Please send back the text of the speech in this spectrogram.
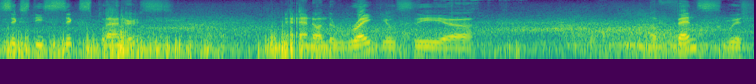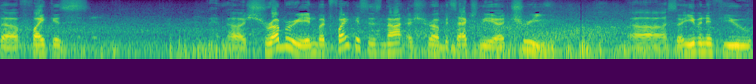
66 planters. And on the right, you'll see uh, a fence with uh, ficus uh, shrubbery in, but ficus is not a shrub, it's actually a tree. Uh, so even if you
